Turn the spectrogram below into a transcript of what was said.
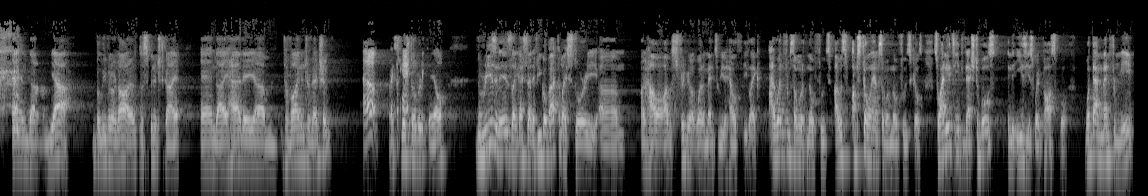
and um, yeah, believe it or not, I was a spinach guy, and I had a um, divine intervention. Oh. I switched okay. over to kale. The reason is, like I said, if you go back to my story um, on how I was figuring out what it meant to eat healthy, like I went from someone with no foods, I was, I'm still am someone with no food skills. So I need to eat vegetables in the easiest way possible. What that meant for me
